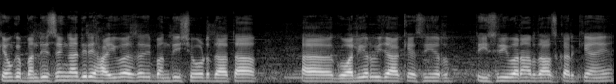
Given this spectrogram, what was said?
ਕਿਉਂਕਿ ਬੰਦੀ ਸਿੰਘਾਂ ਦੀ ਰਿਹਾਈ ਵਾਸਤੇ ਅਸੀਂ ਬੰਦੀ ਛੋੜ ਦਾਤਾ ਗਵਾਲੀਅਰ ਵੀ ਜਾ ਕੇ ਅਸੀਂ ਤੀਸਰੀ ਵਾਰ ਅਰਦਾਸ ਕਰਕੇ ਆਏ ਹਾਂ।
